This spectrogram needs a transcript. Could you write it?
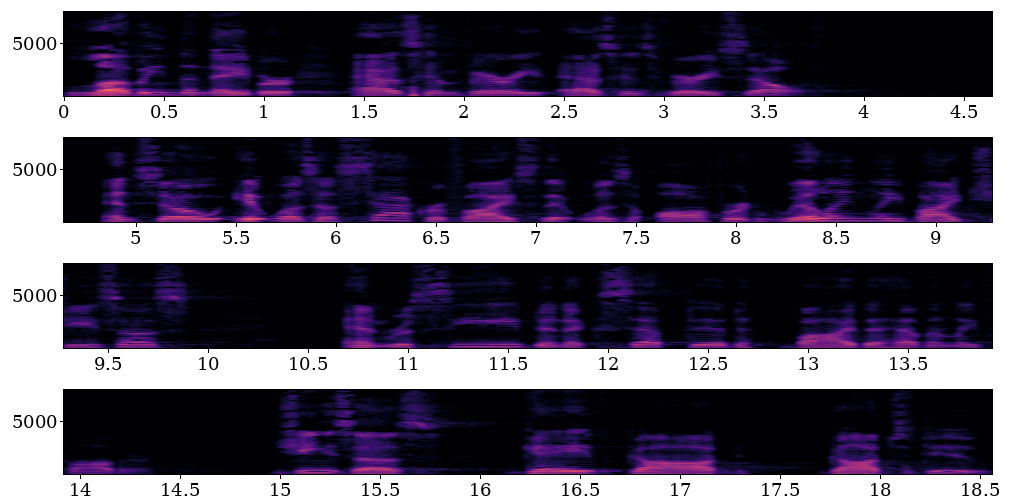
Loving the neighbor as him very as his very self. And so it was a sacrifice that was offered willingly by Jesus and received and accepted by the Heavenly Father. Jesus gave God God's due.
